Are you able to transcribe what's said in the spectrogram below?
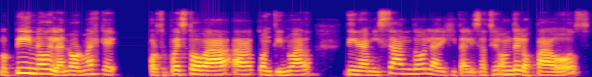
opino de la norma es que, por supuesto, va a continuar dinamizando la digitalización de los pagos,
